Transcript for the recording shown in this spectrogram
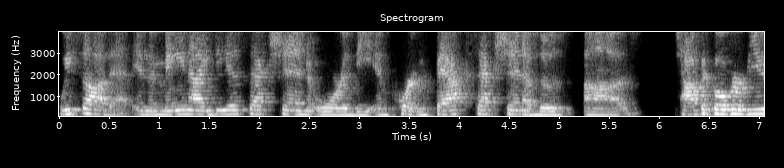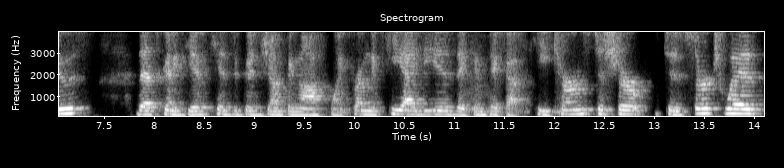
We saw that in the main idea section or the important facts section of those uh, topic overviews. That's going to give kids a good jumping off point. From the key ideas, they can pick up key terms to, shir- to search with,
